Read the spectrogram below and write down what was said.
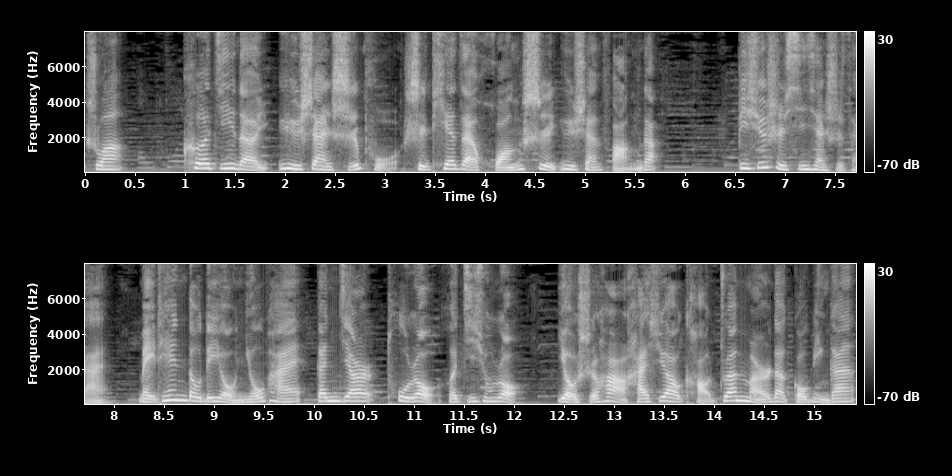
说，柯基的御膳食谱是贴在皇室御膳房的。必须是新鲜食材，每天都得有牛排、干尖儿、兔肉和鸡胸肉，有时候还需要烤专门的狗饼干。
